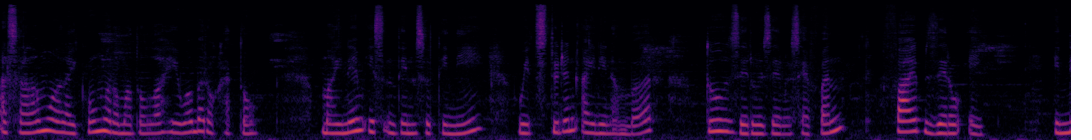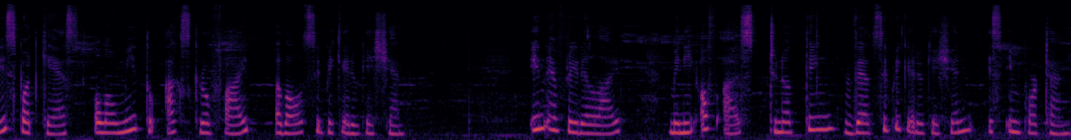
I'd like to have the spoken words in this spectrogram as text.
Assalamualaikum warahmatullahi wabarakatuh. My name is Entin Sutini with student ID number 2007 508. In this podcast, allow me to ask 5 about civic education. In everyday life, many of us do not think that civic education is important.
